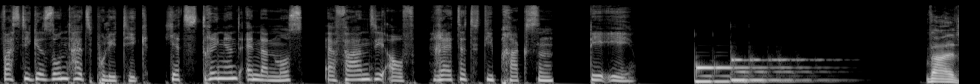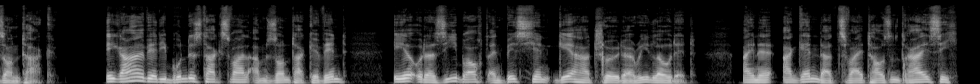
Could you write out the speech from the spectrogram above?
Was die Gesundheitspolitik jetzt dringend ändern muss, erfahren Sie auf rettetdiepraxen.de. Wahlsonntag. Egal wer die Bundestagswahl am Sonntag gewinnt, er oder sie braucht ein bisschen Gerhard Schröder Reloaded. Eine Agenda 2030,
